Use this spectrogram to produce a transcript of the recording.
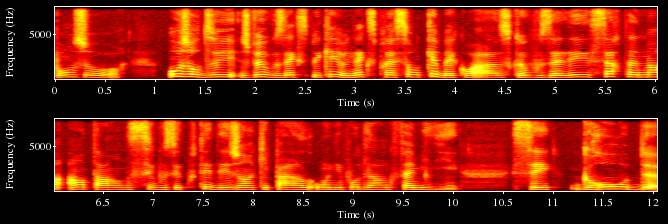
Bonjour. Aujourd'hui, je vais vous expliquer une expression québécoise que vous allez certainement entendre si vous écoutez des gens qui parlent au niveau de langue familier. C'est gros de.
